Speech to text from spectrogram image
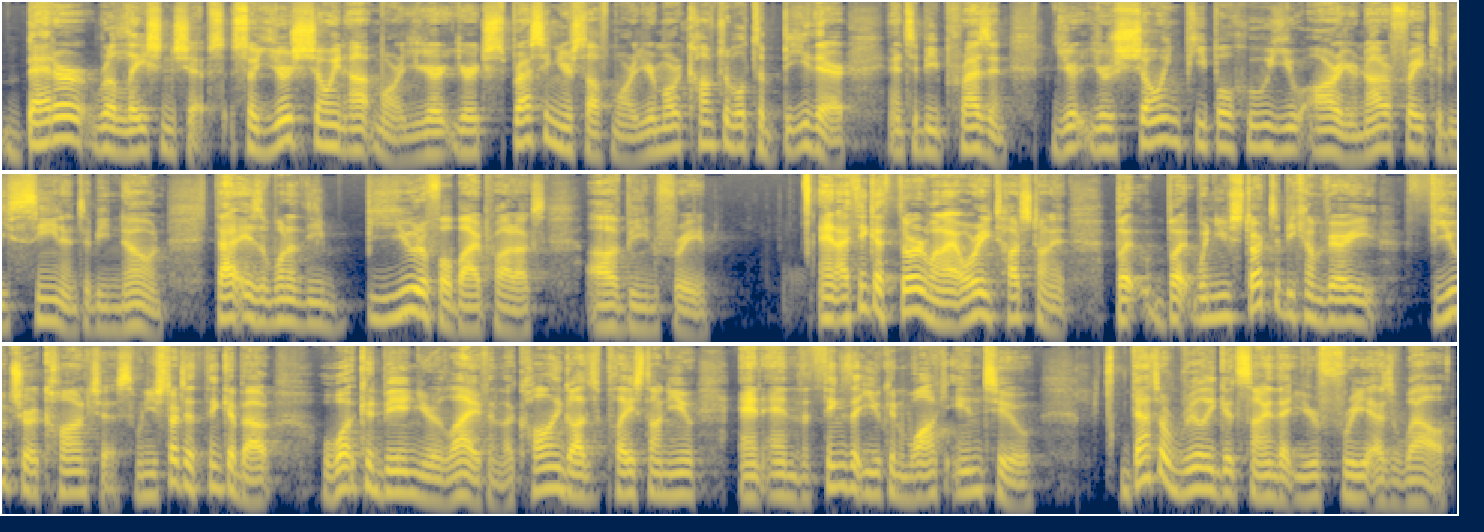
better relationships. So you're showing up more. You're you're expressing yourself more. You're more comfortable to be there and to be present. You're you're showing people who you are. You're not afraid to be seen and to be known. That is one of the beautiful byproducts of being free. And I think a third one, I already touched on it, but but when you start to become very future conscious, when you start to think about what could be in your life and the calling God's placed on you and, and the things that you can walk into, that's a really good sign that you're free as well.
